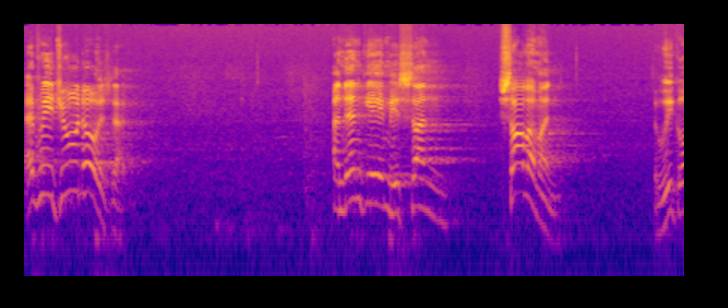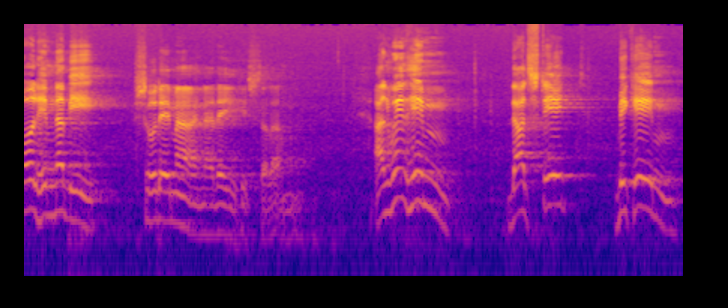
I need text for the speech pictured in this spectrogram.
Every Jew knows that. And then came his son Solomon. So We call him Nabi Suleiman alayhi salam. And with him, that state became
